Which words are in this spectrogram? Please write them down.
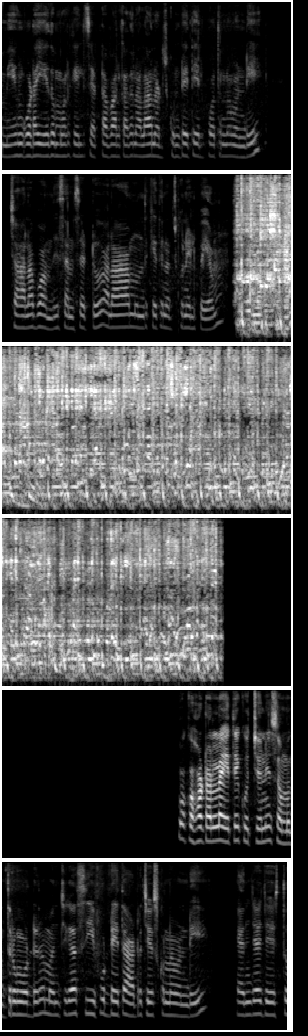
మేము కూడా ఏదో మూలకెళ్ళి సెట్ అవ్వాలి కదా అని అలా నడుచుకుంటూ అయితే వెళ్ళిపోతున్నామండి. చాలా బాగుంది సన్సెట్ అలా ముందుకైతే నడుచుకుని వెళ్ళిపోయాం. ఒక హోటల్లో అయితే కూర్చొని సముద్రం ఒడ్డున మంచిగా సీ ఫుడ్ అయితే ఆర్డర్ చేసుకున్నామండి. ఎంజాయ్ చేస్తూ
